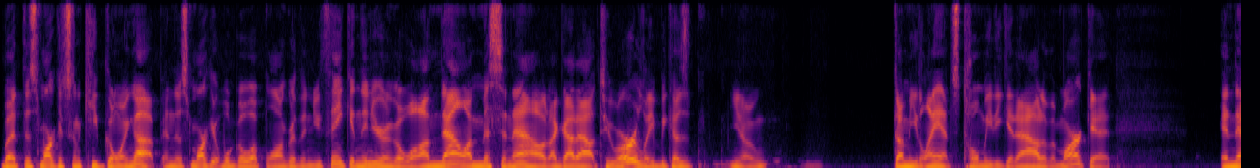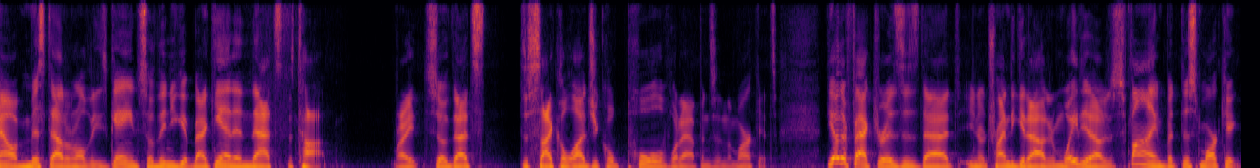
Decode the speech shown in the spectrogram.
But this market's going to keep going up, and this market will go up longer than you think. And then you're going to go, well, I'm now I'm missing out. I got out too early because you know, dummy Lance told me to get out of the market, and now I've missed out on all these gains. So then you get back in, and that's the top, right? So that's the psychological pull of what happens in the markets. The other factor is is that you know trying to get out and wait it out is fine, but this market,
